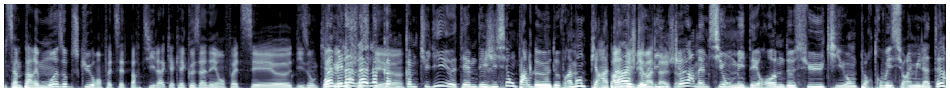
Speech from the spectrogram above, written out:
ça me paraît moins obscur en fait cette partie-là qu'il y a quelques années en fait. C'est euh, disons qu'il y a Ouais, mais là, là, là est, comme, euh, comme tu dis, euh, TMDJC, on parle de, de vraiment de piratage, de, piratage. linker, même si on met des ROM dessus qui on peut retrouver sur émulateur.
